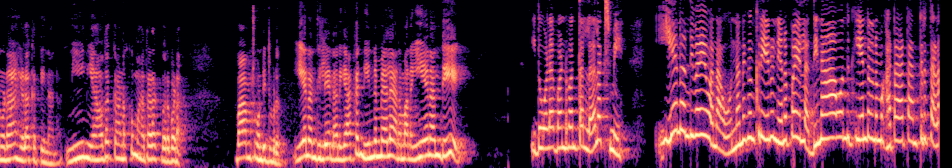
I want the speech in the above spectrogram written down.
ನೋಡ ಹೇಳಕತ್ತೀನಿ ನಾನು. ನೀನು ಯಾವ್ದ ಕಾರಣಕ್ಕೂ ಮಾತಾಡಕ್ ಬರಬೇಡ. ಬಾ ಹಂಚ್ಕೊಂಡಿದ್ದು ಬಿಡು. ಏನಂದಿಲ್ಲ ನನಗೆ ಯಾಕ ನಿನ್ನ ಮೇಲೆ ಅನುಮಾನ? ಏನಂದಿ? ಇದು ಒಳ್ಳೆ ಬಂಡ್ ಬಂತಲ್ಲ ಲಕ್ಷ್ಮಿ? ಏನಂದಿವ ಇವ ನಾವು? ನನಗಂಕರ ಏನು ನೆನಪ ಇಲ್ಲ. ದಿನಾ ಒಂದು ಏನ್ರ ನಮಗೆ ಹಠ ಹಠ ಅಂತಿರ್ತಾಳ.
